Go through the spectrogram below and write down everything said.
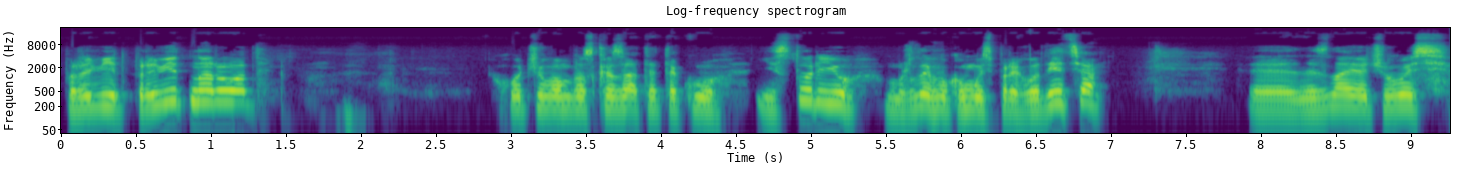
Привіт-привіт, народ! Хочу вам розказати таку історію, можливо, комусь пригодиться. Е, Не знаю, чогось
